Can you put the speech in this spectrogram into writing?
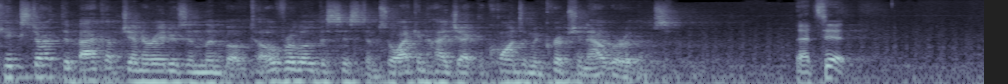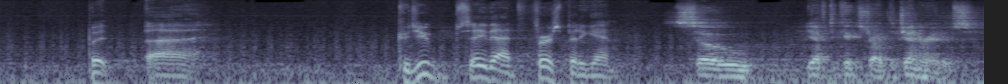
Kickstart the backup generators in Limbo to overload the system so I can hijack the quantum encryption algorithms. That's it. But, uh... Could you say that first bit again? So, you have to kickstart the generators.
